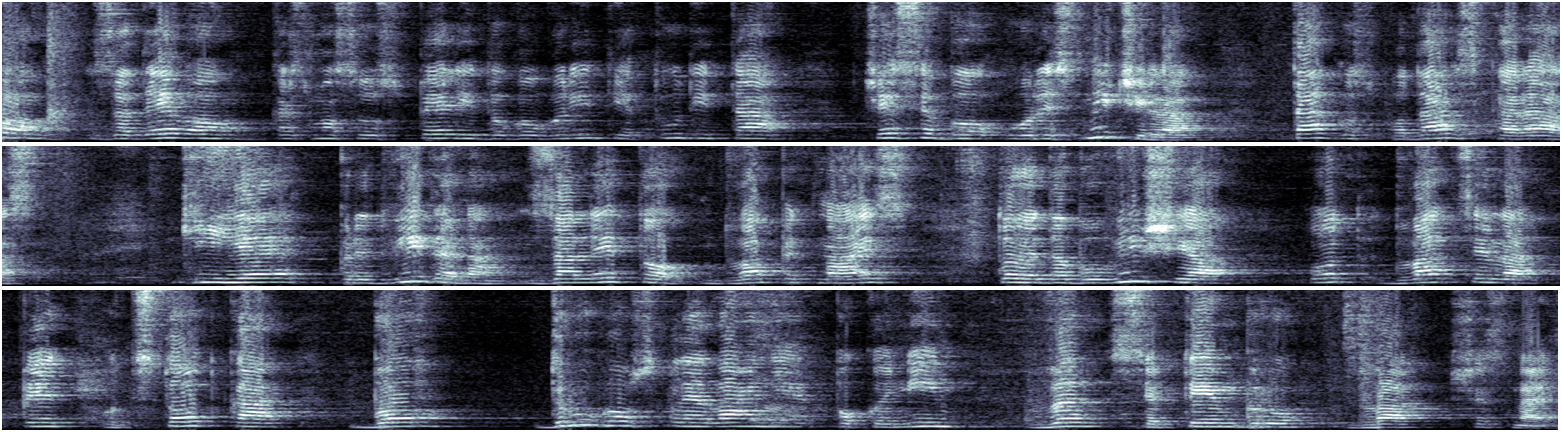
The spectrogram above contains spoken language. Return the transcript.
Drugo zadevo, kar smo se uspeli dogovoriti, je tudi ta, če se bo uresničila ta gospodarska rast, ki je predvidena za leto 2015, to je, da bo višja od 2,5 odstotka, bo drugo usklajevanje pokojnin v septembru 2016.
